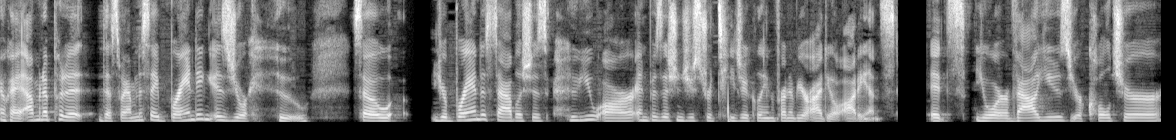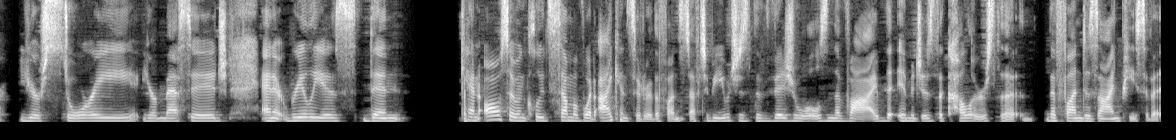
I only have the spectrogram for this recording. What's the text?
Okay, I'm going to put it this way. I'm going to say branding is your who. So your brand establishes who you are and positions you strategically in front of your ideal audience. It's your values, your culture, your story, your message. And it really is then can also include some of what I consider the fun stuff to be, which is the visuals and the vibe, the images, the colors, the, the fun design piece of it.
